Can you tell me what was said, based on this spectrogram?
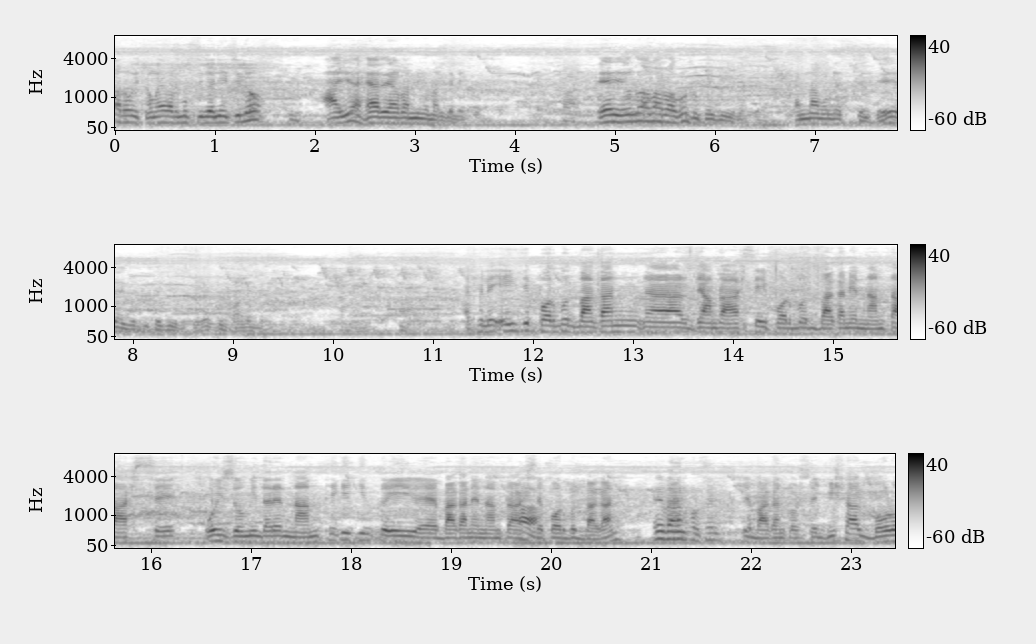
আর ওই সময় আবার মুক্তি বানিয়েছিল আইয়া হ্যাঁ রে আবার নিয়ে মার গেলে আচ্ছা। এই হলো আবার অগো ঢুকে দিয়ে গেছে। এর নাম হলো স্কেলতে এই যে ঢুকে গিয়ে গেছে একটু ভালো আসলে এই যে পর্বত বাগান যে আমরা আসছি এই পর্বত বাগানের নামটা আসছে ওই জমিদারের নাম থেকেই কিন্তু এই বাগানের নামটা আসছে পর্বত বাগান। এই বাগান করছে। সে বাগান করছে। বিশাল বড়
